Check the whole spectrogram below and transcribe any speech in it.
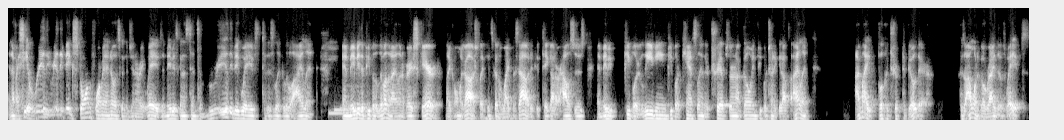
And if I see a really, really big storm forming, I know it's going to generate waves, and maybe it's going to send some really big waves to this like little island. And maybe the people that live on that island are very scared, like, oh my gosh, like it's going to wipe us out. It could take out our houses, and maybe people are leaving, people are canceling their trips, they're not going, people are trying to get off the island. I might book a trip to go there because I want to go ride those waves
